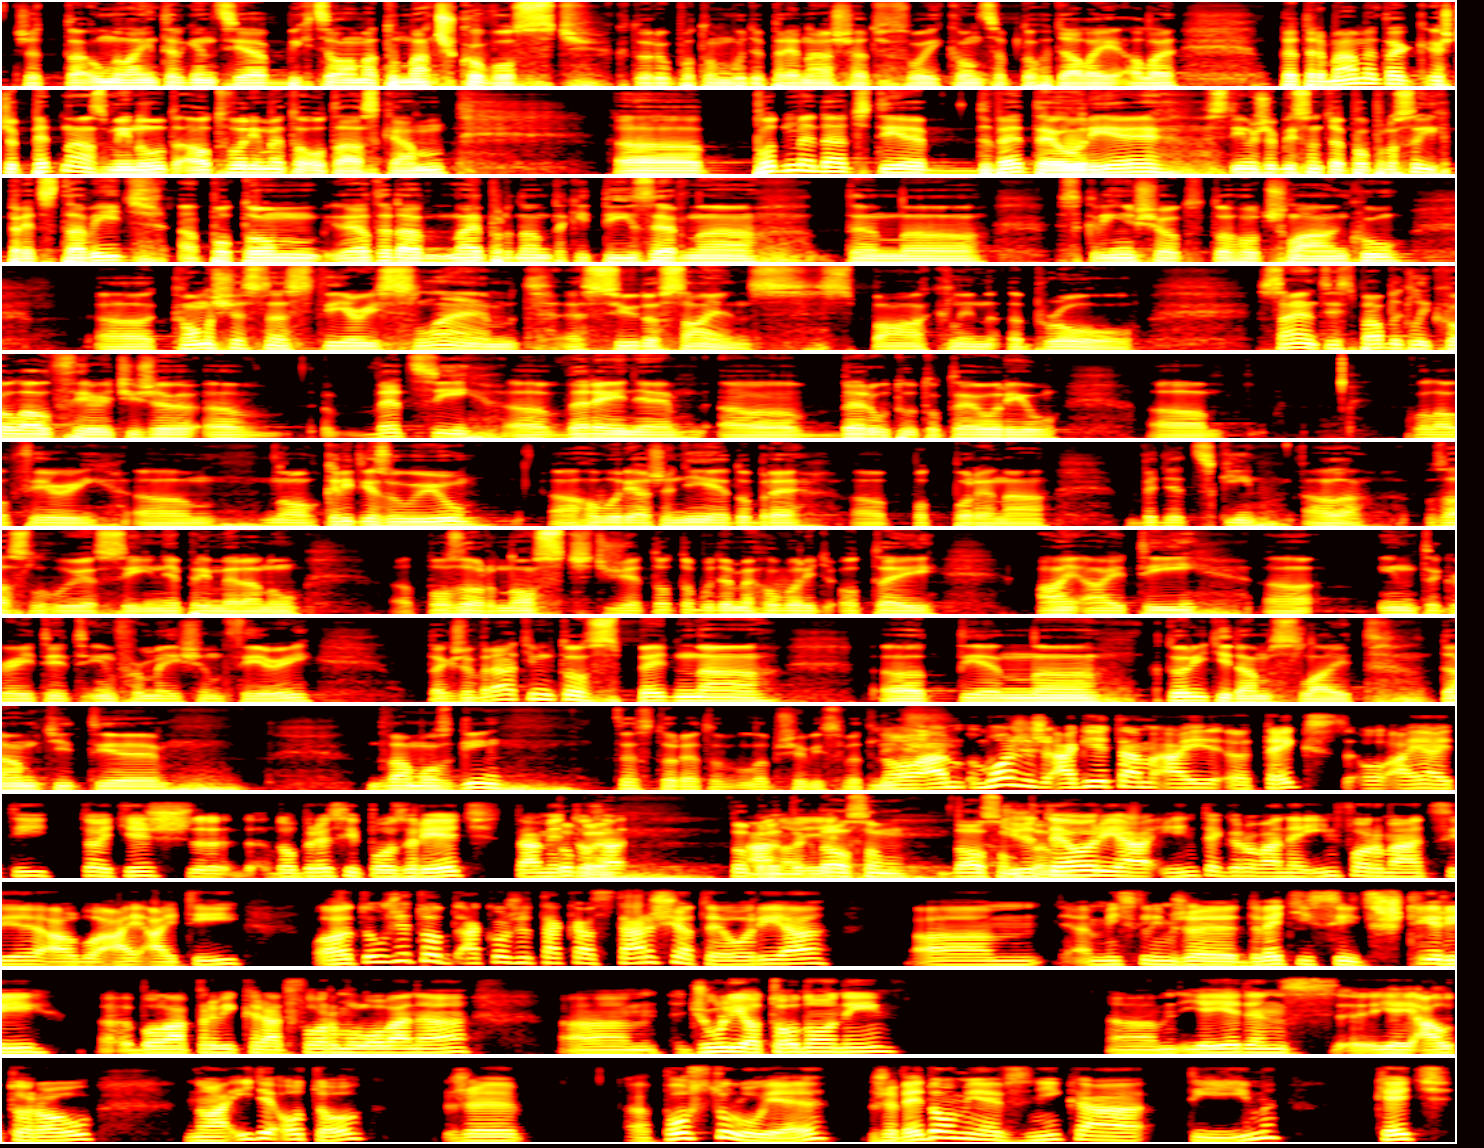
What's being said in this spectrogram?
že tá umelá inteligencia by chcela mať tú mačkovosť, ktorú potom bude prenášať v svojich konceptoch ďalej. Ale Peter, máme tak ešte 15 minút a otvoríme to otázkam. Uh, poďme dať tie dve teórie s tým, že by som ťa poprosil ich predstaviť a potom, ja teda najprv dám taký teaser na ten uh, screenshot toho článku. Uh, consciousness theory slammed as pseudoscience, sparkling a brawl. Scientists publicly call out theory, čiže uh, vedci uh, verejne uh, berú túto teóriu uh, call out theory, um, no, kritizujú a hovoria, že nie je dobre podporená vedecky a zasluhuje si neprimeranú pozornosť. Čiže toto budeme hovoriť o tej IIT, uh, Integrated Information Theory. Takže vrátim to späť na uh, ten, uh, ktorý ti dám slide. Dám ti tie dva mozgy, cez ktoré to lepšie vysvetlíš. No a môžeš, ak je tam aj text o IIT, to je tiež dobre si pozrieť. Tam je Dobre. to za, Dobre, Áno, tak je, dal som, dal som čiže ten. teória integrovanej informácie alebo IIT. To už je to akože taká staršia teória. Um, myslím, že 2004 e, bola prvýkrát formulovaná. Um, Giulio Tononi um, je jeden z jej autorov. No a ide o to, že postuluje, že vedomie vzniká tým, keď, e,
